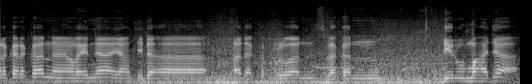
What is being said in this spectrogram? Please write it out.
rekan-rekan uh, yang lainnya yang tidak ada keperluan silakan di rumah aja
